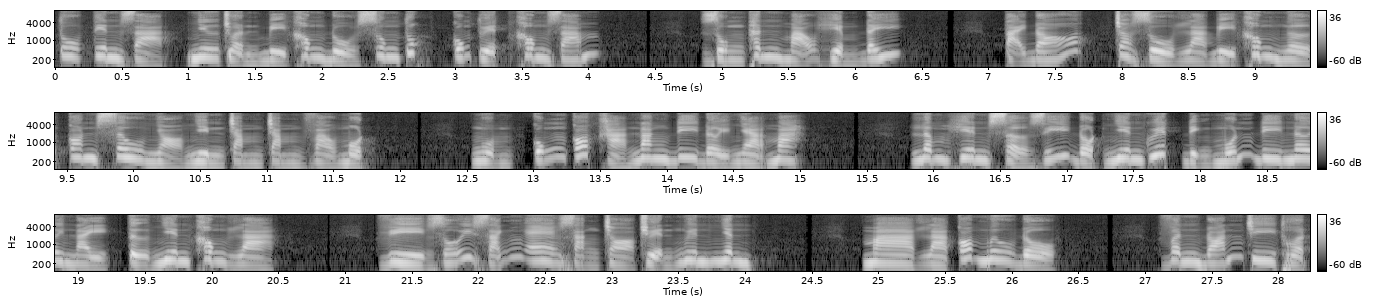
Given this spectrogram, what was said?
tu tiên giả như chuẩn bị không đủ sung túc, cũng tuyệt không dám. Dùng thân mạo hiểm đấy. Tại đó, cho dù là bị không ngờ con sâu nhỏ nhìn chằm chằm vào một. Ngụm cũng có khả năng đi đời nhà ma. Lâm Hiên sở dĩ đột nhiên quyết định muốn đi nơi này tự nhiên không là. Vì dối rãnh e rằng trò chuyện nguyên nhân. Mà là có mưu đồ. Vân đoán chi thuật.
